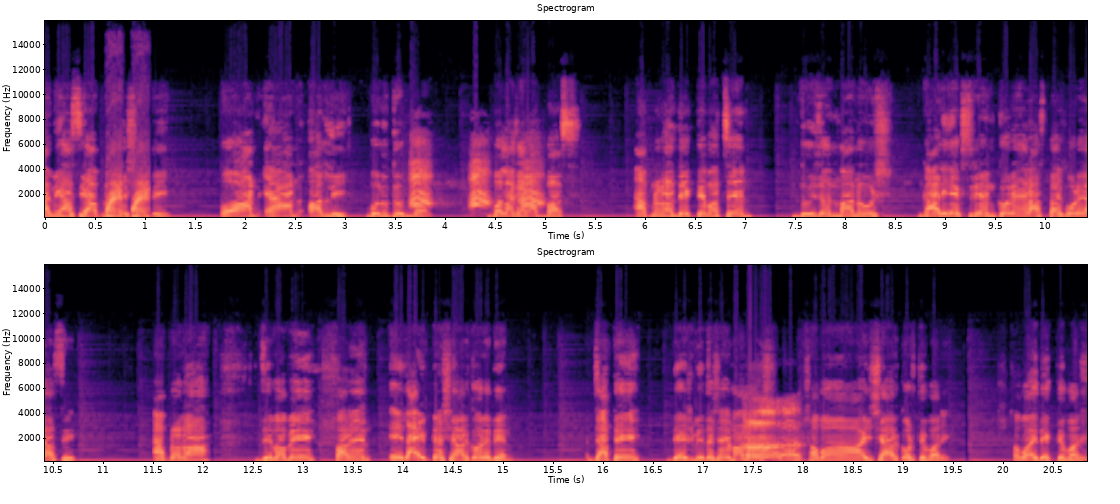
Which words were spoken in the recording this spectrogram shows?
আমি আছি আপনাদের সাথে। One and only Bluetooth boy blogger Abbas আপনারা দেখতে পাচ্ছেন দুইজন মানুষ গাড়ি অ্যাক্সিডেন্ট করে রাস্তায় পড়ে আছে। আপনারা যেভাবে পারেন এই লাইভটা শেয়ার করে দেন যাতে দেশ বিদেশের মানুষ সবাই শেয়ার করতে পারে সবাই দেখতে পারে।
